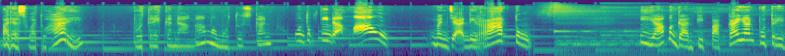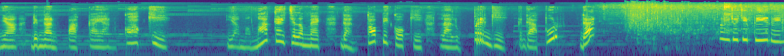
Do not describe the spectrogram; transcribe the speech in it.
Pada suatu hari, Putri Kenanga memutuskan untuk tidak mau menjadi ratu. Ia mengganti pakaian putrinya dengan pakaian koki. Ia memakai celemek dan topi koki lalu pergi ke dapur dan mencuci piring.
